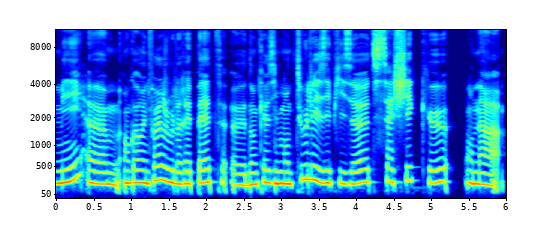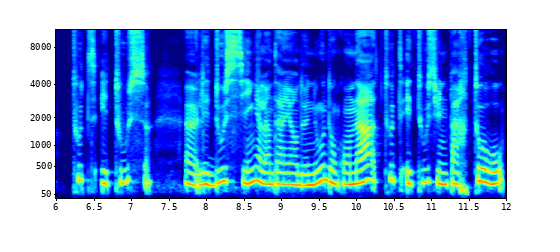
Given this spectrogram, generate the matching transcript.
Mais euh, encore une fois, je vous le répète euh, dans quasiment tous les épisodes, sachez que on a toutes et tous euh, les douze signes à l'intérieur de nous. Donc on a toutes et tous une part taureau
